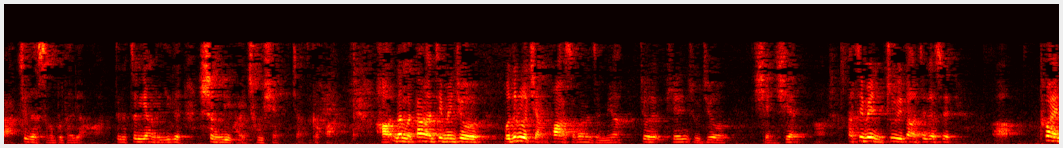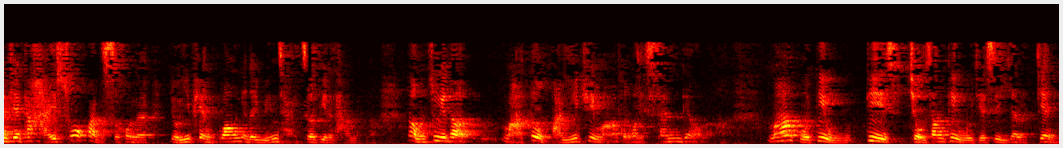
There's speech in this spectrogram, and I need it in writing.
啊，这个时候不得了啊，这个这个样的一个胜利快出现，讲这个话。好，那么当然这边就伯多禄讲话时候呢，怎么样？就天主就显现啊。那这边你注意到这个是啊，突然间他还说话的时候呢，有一片光亮的云彩遮蔽了他们啊。那我们注意到马窦把一句马可的话给删掉了啊。马可第五第九章第五节是一样的，建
